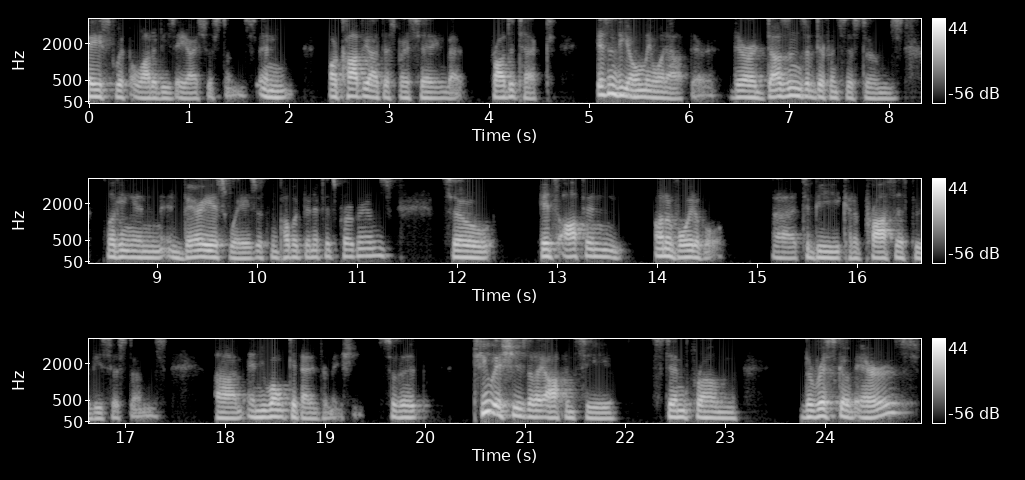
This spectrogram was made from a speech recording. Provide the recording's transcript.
faced with a lot of these AI systems. And I'll caveat this by saying that Fraud Detect isn't the only one out there. There are dozens of different systems plugging in in various ways within public benefits programs. So it's often unavoidable uh, to be kind of processed through these systems. Um, and you won't get that information. So the two issues that I often see stem from the risk of errors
